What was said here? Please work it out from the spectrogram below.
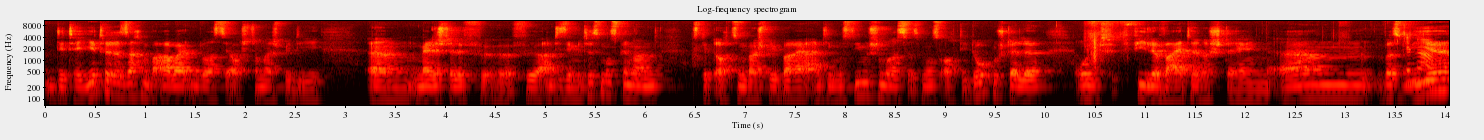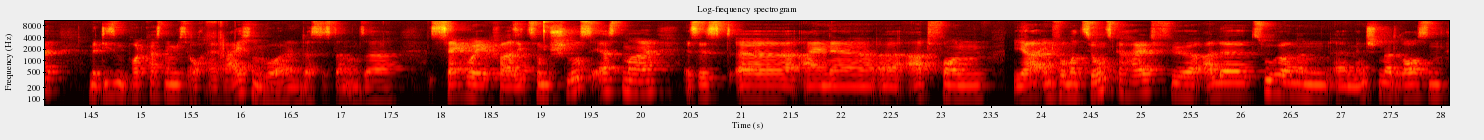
detailliertere Sachen bearbeiten. Du hast ja auch zum Beispiel die ähm, Meldestelle für, für Antisemitismus genannt. Es gibt auch zum Beispiel bei antimuslimischem Rassismus auch die Doku-Stelle und viele weitere Stellen. Ähm, was Genau. wir mit diesem Podcast nämlich auch erreichen wollen, das ist dann unser Segway quasi zum Schluss erstmal. Es ist äh, eine äh, Art von ja, Informationsgehalt für alle zuhörenden äh, Menschen da draußen,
